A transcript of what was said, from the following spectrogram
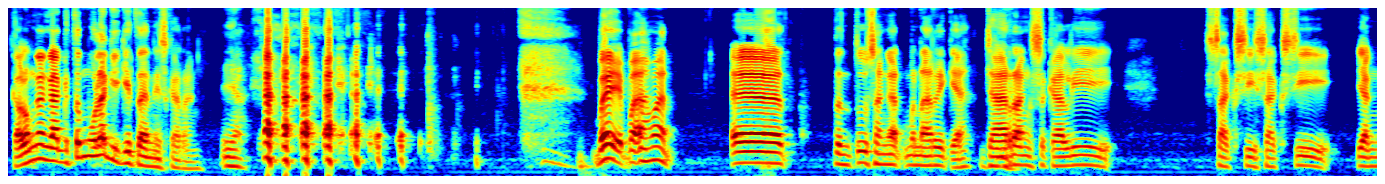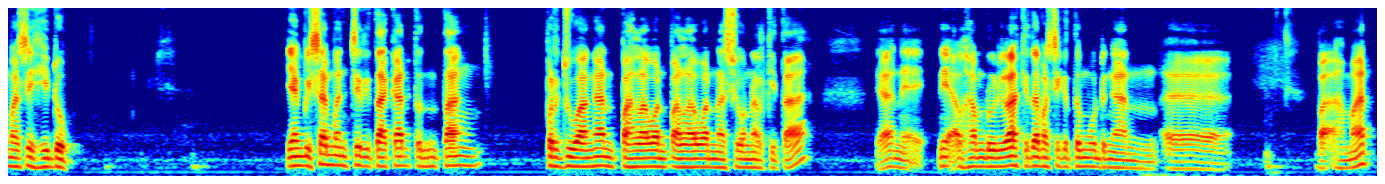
Kalau enggak nggak ketemu lagi kita nih sekarang. Iya. Baik Pak Ahmad, eh, tentu sangat menarik ya. Jarang sekali saksi-saksi yang masih hidup yang bisa menceritakan tentang perjuangan pahlawan-pahlawan nasional kita. Ya, ini, ini alhamdulillah kita masih ketemu dengan eh, Pak Ahmad.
